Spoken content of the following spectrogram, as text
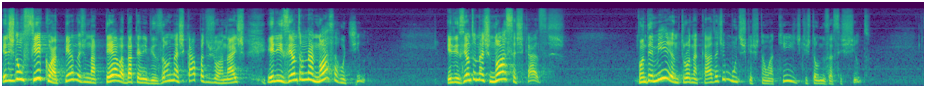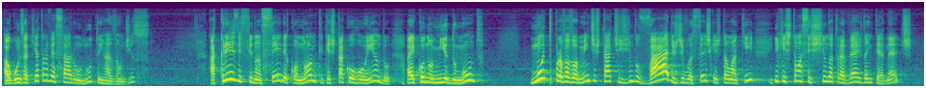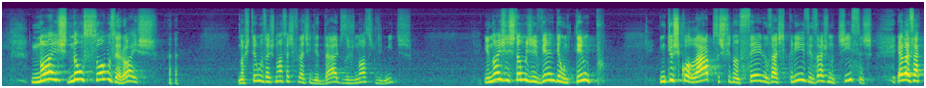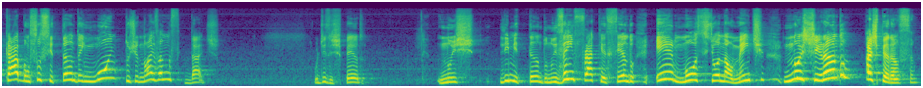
eles não ficam apenas na tela da televisão e nas capas dos jornais, eles entram na nossa rotina. Eles entram nas nossas casas. Pandemia entrou na casa de muitos que estão aqui, que estão nos assistindo. Alguns aqui atravessaram o luto em razão disso. A crise financeira e econômica que está corroendo a economia do mundo muito provavelmente está atingindo vários de vocês que estão aqui e que estão assistindo através da internet. Nós não somos heróis. Nós temos as nossas fragilidades, os nossos limites. E nós estamos vivendo em um tempo em que os colapsos financeiros, as crises, as notícias, elas acabam suscitando em muitos de nós a ansiedade, o desespero, nos limitando, nos enfraquecendo emocionalmente, nos tirando a esperança,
